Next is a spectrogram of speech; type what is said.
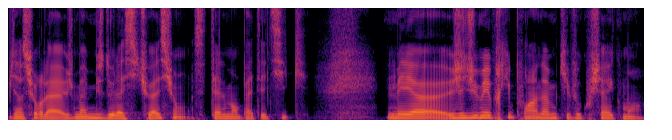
Bien sûr, là, je m'amuse de la situation. C'est tellement pathétique. Mais euh, j'ai du mépris pour un homme qui veut coucher avec moi.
